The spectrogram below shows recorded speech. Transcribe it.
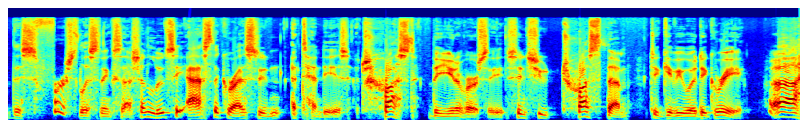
this first listening session, Luzzi asked the grad student attendees, trust the university since you trust them to give you a degree. Uh,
